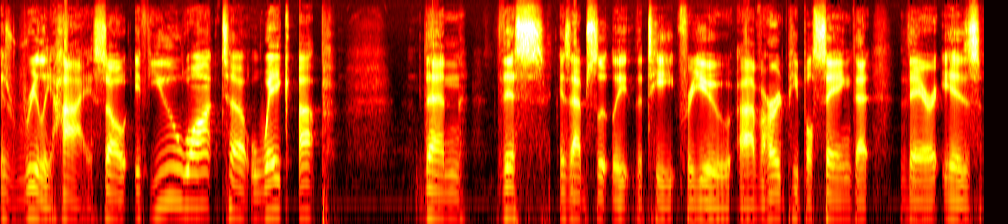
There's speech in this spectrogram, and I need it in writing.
is really high. So if you want to wake up, then this is absolutely the tea for you. I've heard people saying that there is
